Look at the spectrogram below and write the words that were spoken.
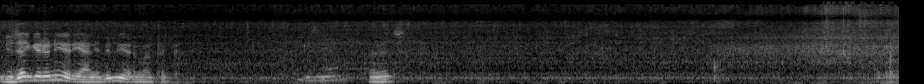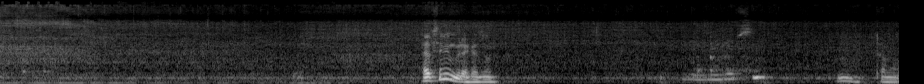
Güzel görünüyor yani bilmiyorum artık. Güzel. Evet. Hepsini mi bırakacaksın? Güzel hepsi. Hı, tamam.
